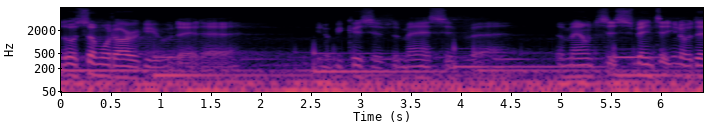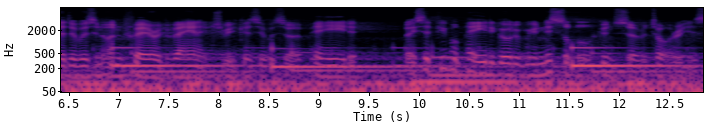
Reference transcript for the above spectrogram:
Though some would argue that, uh, you know, because of the massive uh, amounts spent, you know, that it was an unfair advantage because it was uh, paid but I said people pay to go to municipal conservatories.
